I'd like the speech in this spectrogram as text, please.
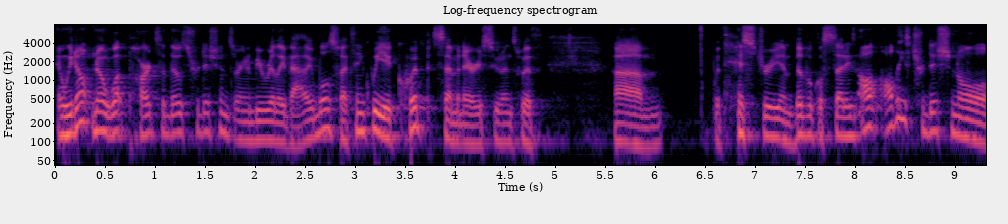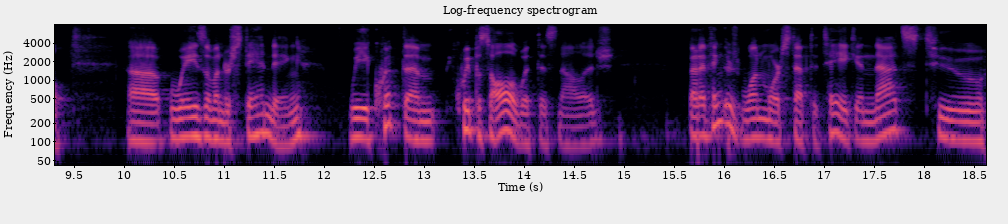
and we don't know what parts of those traditions are going to be really valuable. So I think we equip seminary students with, um, with history and biblical studies, all, all these traditional uh, ways of understanding. We equip them, equip us all with this knowledge. But I think there's one more step to take, and that's to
